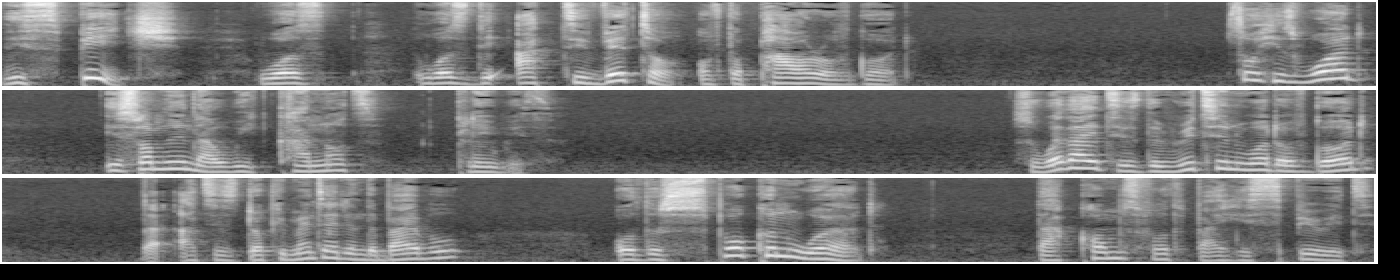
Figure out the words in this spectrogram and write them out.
The speech was, was the activator of the power of God. So his word is something that we cannot play with. So whether it is the written word of God that is documented in the Bible or the spoken word that comes forth by his spirit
